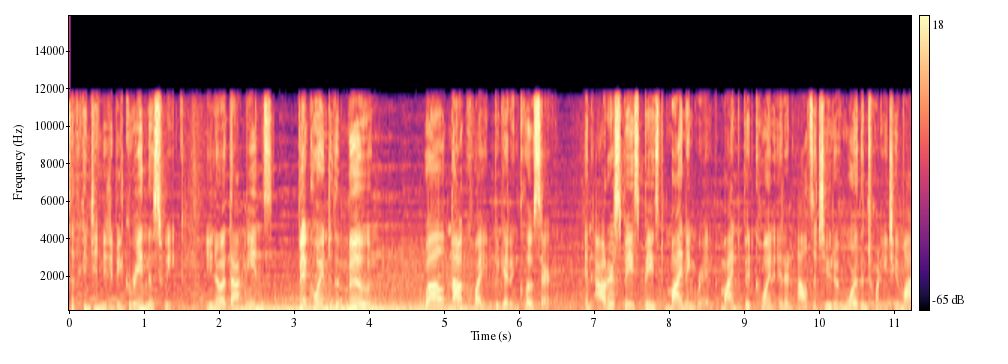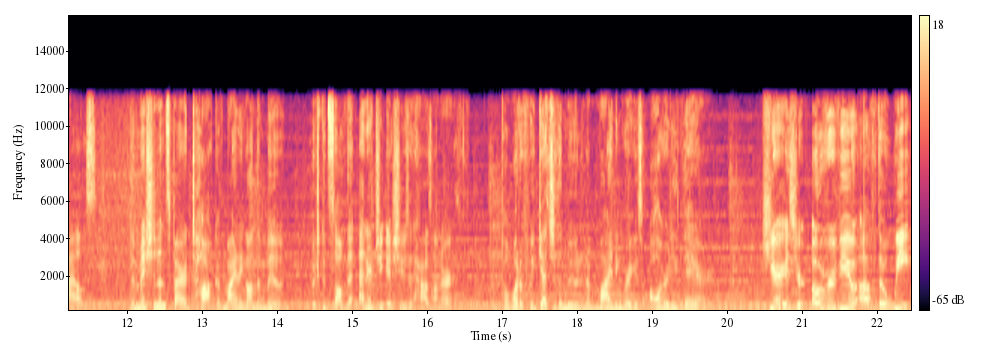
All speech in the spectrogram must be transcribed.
have continued to be green this week. You know what that means? Bitcoin to the moon! Well, not quite, but getting closer. An outer space-based mining rig mined Bitcoin at an altitude of more than 22 miles. The mission inspired talk of mining on the moon, which could solve the energy issues it has on Earth. But what if we get to the moon and a mining rig is already there? Here is your overview of the week.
